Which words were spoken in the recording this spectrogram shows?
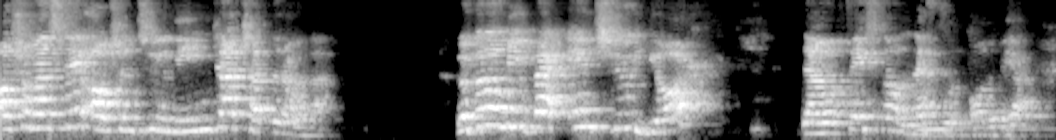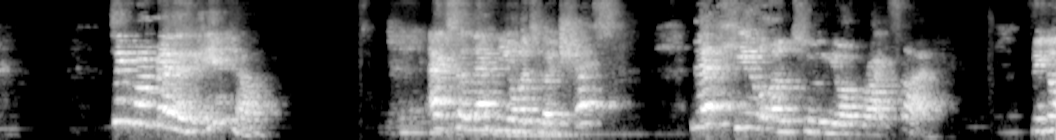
Option one, stay. Option two, ninja chaturanga. We're gonna meet back into your downward facing out left foot all the way up. Take one breath inhale. Exhale, left knee onto your chest. Left heel onto your right side. Figure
